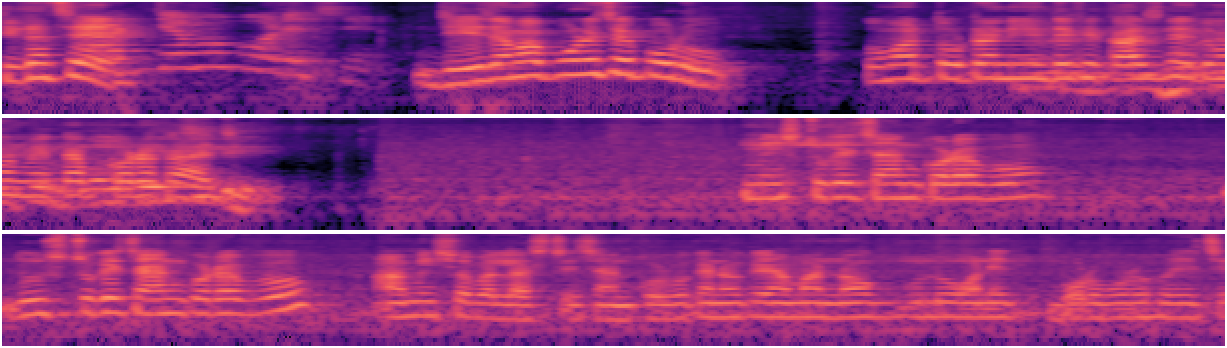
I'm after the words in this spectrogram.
ঠিক আছে? আর জামা পড়েছে। যে জামা পরেছে পড়ুক। তোমার তো ওটা নিয়ে দেখে কাজ নেই তোমার মেকআপ করা কাজ। মিষ্টুকে চান করাবো দুষ্টুকে চান করাবো আমি সবার লাস্টে চান করব। কেন কি আমার নখগুলো অনেক বড় বড় হয়েছে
